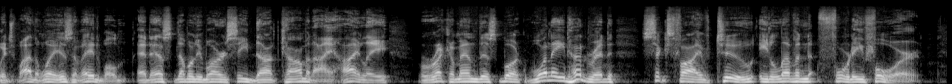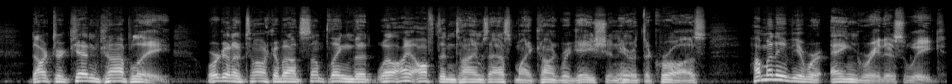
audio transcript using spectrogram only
which, by the way, is available at swrc.com, and I highly recommend this book 1 800 652 1144. Dr. Ken Copley, we're going to talk about something that, well, I oftentimes ask my congregation here at the cross how many of you were angry this week?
